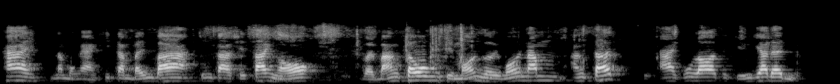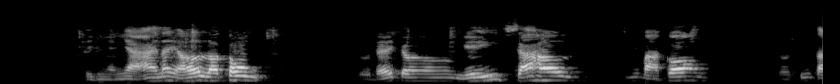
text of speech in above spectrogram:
2 năm 1973 chúng ta sẽ tái ngộ về bản tu thì mỗi người mỗi năm ăn Tết ai cũng lo cho chuyện gia đình thì nhà, nhà ai nấy ở lo tu rồi để cho nghỉ xã hơn với bà con. Rồi chúng ta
